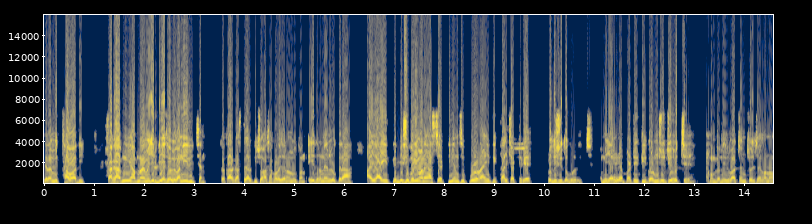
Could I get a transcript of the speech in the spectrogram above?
যারা মিথ্যাবাদী, তাকে আপনি আপনার মেজরিটি আছে বলে বানিয়ে দিচ্ছেন। তো তার কাছ থেকে আর কিছু আশা করা যায় না নতুন। এই ধরনের লোকেরা আজ রাজনীতিতে বেশি পরিমাণে আসছে, টিএমসি পুরো রাজনৈতিক কালচারটাকে প্রদূষিত করে দিচ্ছে। আমি জানি না পার্টির কি কর্মসূচি হচ্ছে, এখন তো নির্বাচন চলছে এখনও,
